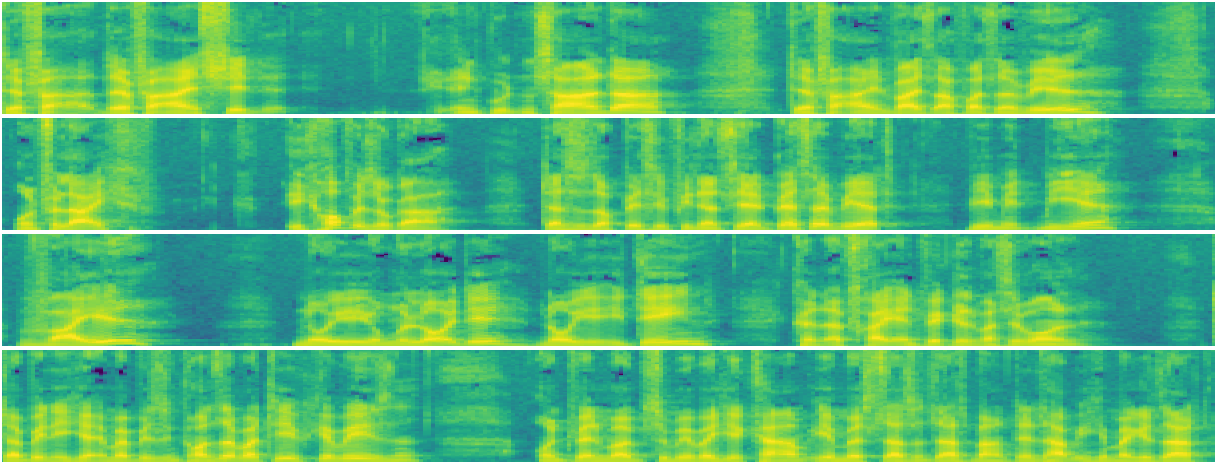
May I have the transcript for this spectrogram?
Der, der Verein steht in guten Zahlen da. Der Verein weiß auch, was er will. Und vielleicht, ich hoffe sogar, dass es noch ein bisschen finanziell besser wird, wie mit mir, weil neue junge Leute, neue Ideen können frei entwickeln, was sie wollen. Da bin ich ja immer ein bisschen konservativ gewesen. Und wenn man zu mir welche kam, ihr müsst das und das machen, dann habe ich immer gesagt,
